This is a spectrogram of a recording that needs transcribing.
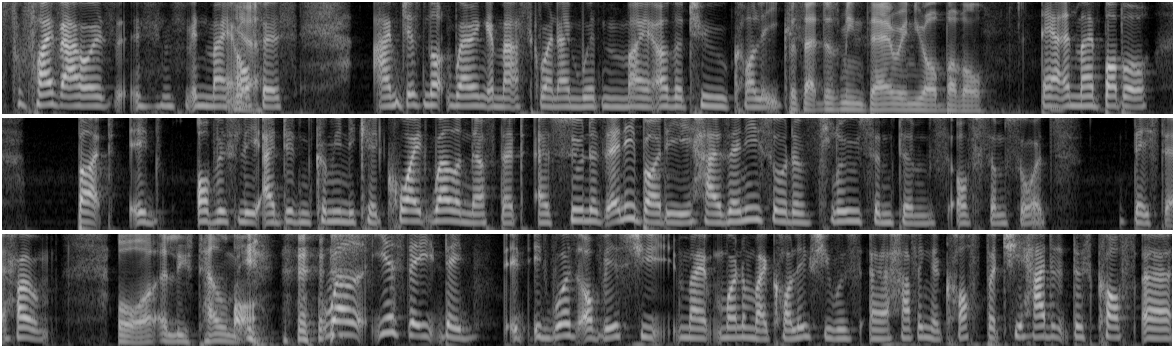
for five hours in my Yeah. office, I'm just not wearing a mask when I'm with my other two colleagues But that does mean they're in your bubble. they're in my bubble. But it obviously I didn't communicate quite well enough that as soon as anybody has any sort of flu symptoms of some sorts, they stay home. Or at least tell me. well, yes, they they it, it was obvious. She my one of my colleagues she was uh, having a cough, but she had this cough uh,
